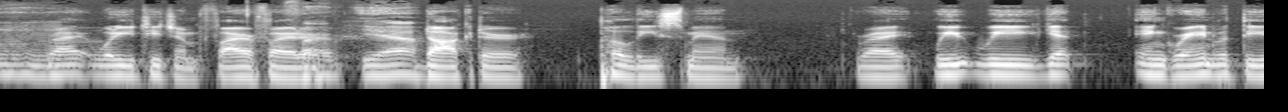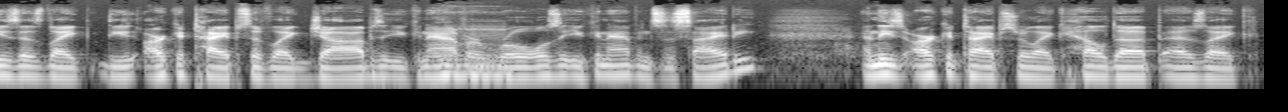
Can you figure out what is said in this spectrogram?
Mhm. right? What do you teach them? Firefighter, Fire- yeah. doctor, policeman, right? We we get ingrained with these as like these archetypes of like jobs that you can have Mhm. or roles that you can have in society, and these archetypes are like held up as like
